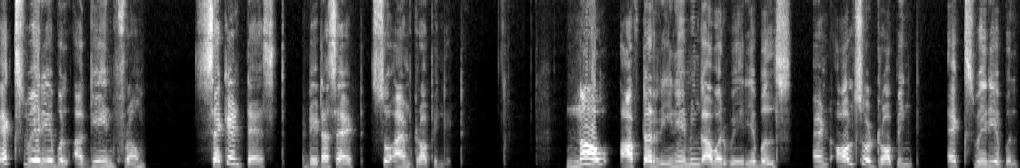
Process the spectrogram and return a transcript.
x variable again from second test data set, so I am dropping it. Now, after renaming our variables and also dropping x variable,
